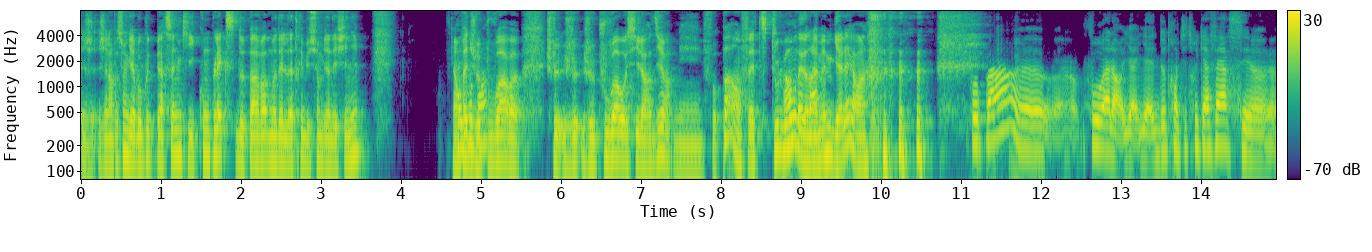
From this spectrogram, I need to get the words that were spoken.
j'ai l'impression qu'il y a beaucoup de personnes qui complexent de pas avoir de modèle d'attribution bien défini. Et en fait, je veux pouvoir, euh, je, je, je, veux pouvoir aussi leur dire, mais faut pas en fait. Tout le monde est dans la même galère. Hein. faut pas. Euh, faut. Alors, il y a, y a, deux trois petits trucs à faire. C'est, euh,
